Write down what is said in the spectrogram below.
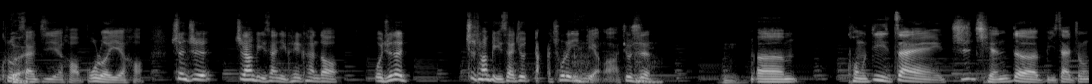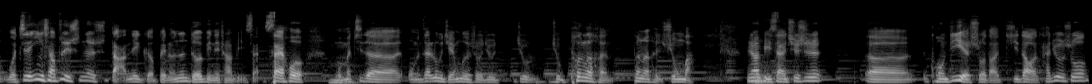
库鲁塞基也好，波罗也好，甚至这场比赛你可以看到，我觉得这场比赛就打出了一点啊，就是嗯嗯，孔蒂在之前的比赛中，我记得印象最深的是打那个北伦敦德比那场比赛。赛后我们记得我们在录节目的时候就就就喷了很喷了很凶嘛。那场比赛其实，呃，孔蒂也说到提到，他就是说，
